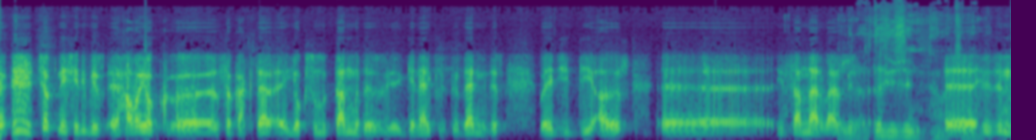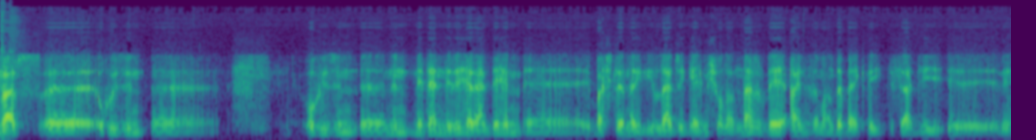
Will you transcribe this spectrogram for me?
Çok neşeli bir e, hava yok e, sokakta. Yoksulluktan mıdır, genel kültürden midir? Böyle ciddi, ağır e, insanlar var. Biraz da hüzün. E, hüzün var. E, hüzün... E, o hüzünün nedenleri herhalde hem e, başlarına yıllarca gelmiş olanlar ve aynı zamanda belki de iktisadi e, ve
